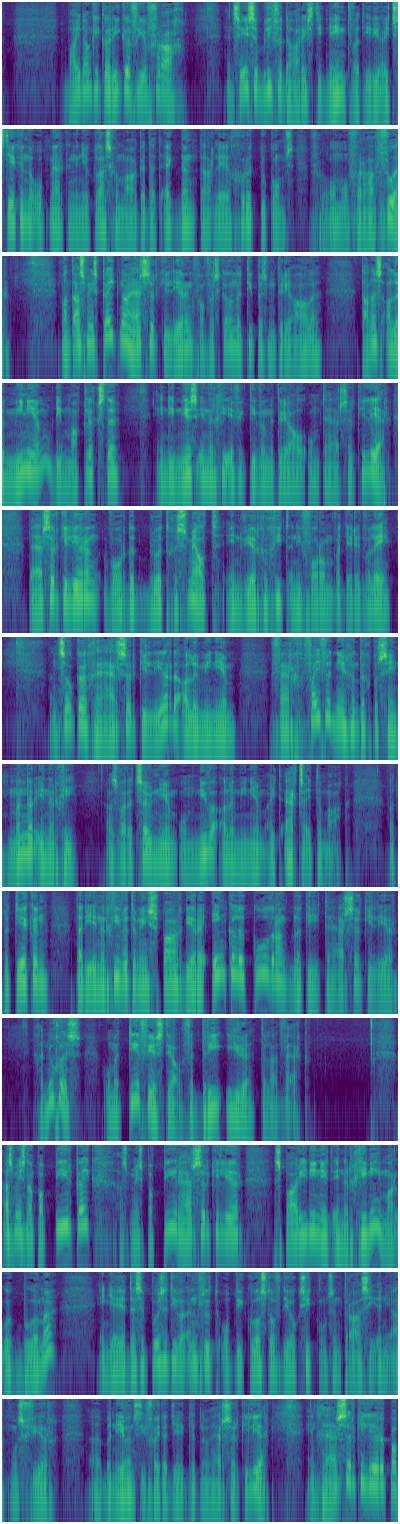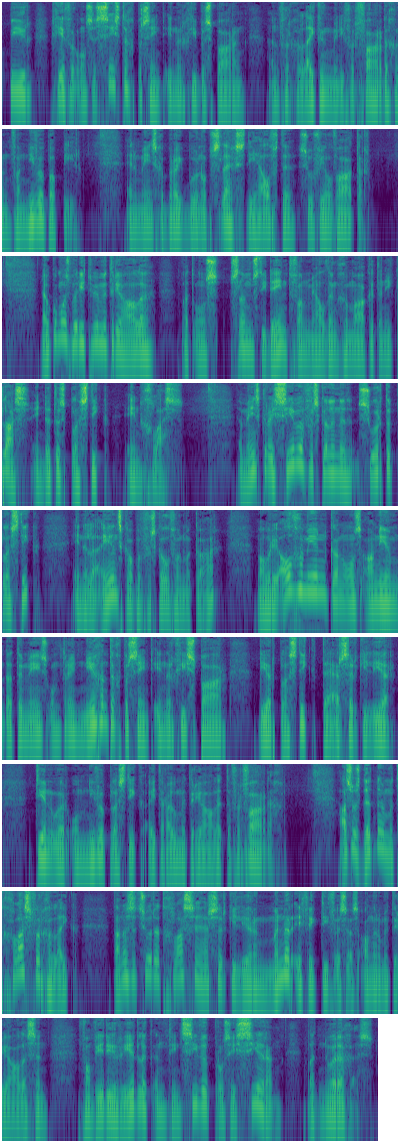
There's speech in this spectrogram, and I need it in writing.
Baie dankie Karike vir jou vraag. En sê asseblief vir daardie student wat hierdie uitstekende opmerking in jou klas gemaak het dat ek dink daar lê 'n groot toekoms vir hom of vir haar voor. Want as mens kyk na hersirkulering van verskillende tipes materiale, dan is aluminium die maklikste en die mees energie-effektiewe materiaal om te hersirkuleer. By hersirkulering word dit bloot gesmelt en weer gegiet in die vorm wat jy dit wil hê. In sulke gehersirkuleerde aluminium verg 95% minder energie as wat dit sou neem om nuwe aluminium uit erts uit te maak. Wat beteken dat die energie wat 'n mens spaar deur 'n enkele koeldrankblikkie te hersirkuleer genoeg is om 'n TV-stel vir 3 ure te laat werk. As mens na papier kyk, as mens papier hersirkuleer, spaar jy nie net energie nie, maar ook bome en jy het dus 'n positiewe invloed op die koolstofdioksied konsentrasie in die atmosfeer uh, benewens die feit dat jy dit nou hersirkuleer. En gehersirkuleerde papier gee vir ons 'n 60% energiebesparing in vergelyking met die vervaardiging van nuwe papier. En 'n mens gebruik boonop slegs die helfte soveel water. Nou kom ons by die twee materiale wat ons slim student van melding gemaak het in die klas en dit is plastiek en glas. 'n Mens kry sewe verskillende soorte plastiek en hulle eienskappe verskil van mekaar, maar oor die algemeen kan ons aanneem dat 'n mens omtrent 90% energie spaar deur plastiek te hersirkuleer teenoor om nuwe plastiek uit rou materiale te vervaardig. As ons dit nou met glas vergelyk, dan is dit so dat glas se hersirkulering minder effektief is as ander materiale sin vanweë die redelik intensiewe prosesering wat nodig is.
